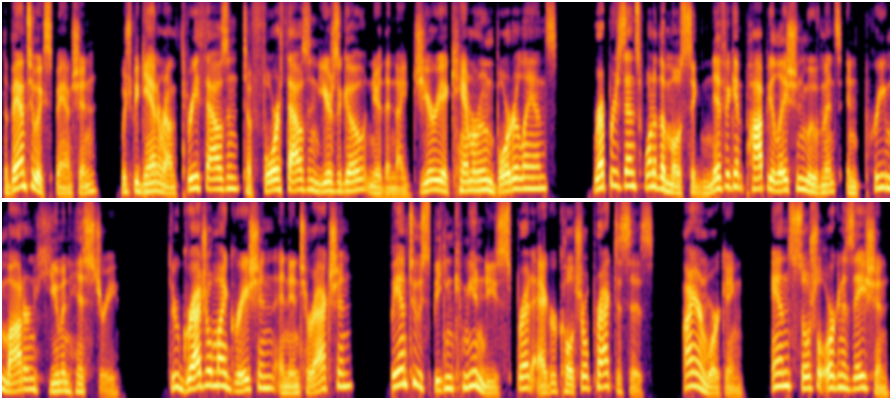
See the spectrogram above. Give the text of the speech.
The Bantu expansion, which began around 3,000 to 4,000 years ago near the Nigeria-Cameroon borderlands, represents one of the most significant population movements in pre-modern human history. Through gradual migration and interaction, Bantu speaking communities spread agricultural practices, ironworking, and social organization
